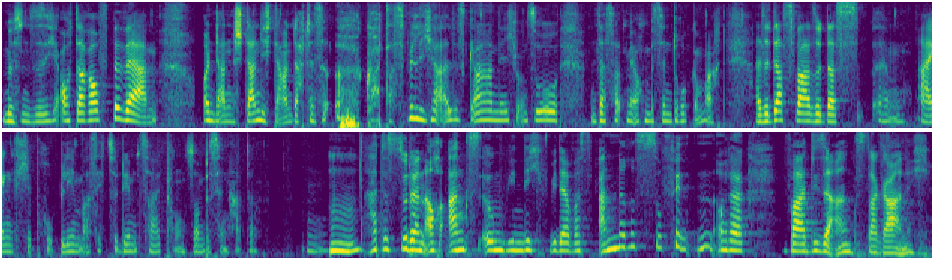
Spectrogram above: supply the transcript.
müssen sie sich auch darauf bewerben. Und dann stand ich da und dachte so, oh Gott, das will ich ja alles gar nicht und so. Und das hat mir auch ein bisschen Druck gemacht. Also das war so das ähm, eigentliche Problem, was ich zu dem Zeitpunkt so ein bisschen hatte. Mhm. Hattest du dann auch Angst, irgendwie nicht wieder was anderes zu finden oder war diese Angst da gar nicht?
